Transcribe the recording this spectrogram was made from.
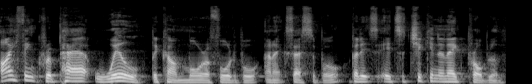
I think repair will become more affordable and accessible, but it's it's a chicken and egg problem.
